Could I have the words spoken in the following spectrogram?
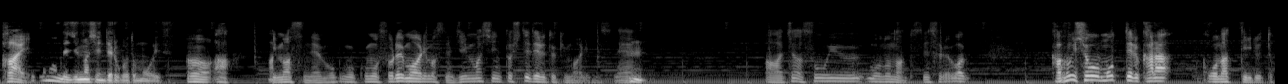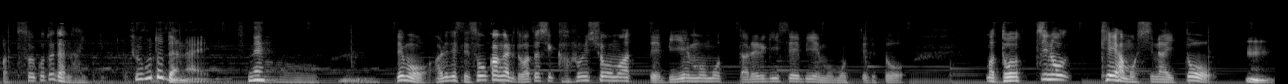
はい。なんでジンマシン出ることも多いです。うん、あ、ありますね。僕僕もそれもありますね。ジンマシンとして出るときもありますね。うん。あじゃあそういうものなんですね。それは、花粉症を持ってるからこうなっているとかそういうことではないっていそういうことではないですね。でも、あれですね、そう考えると私花粉症もあって、鼻炎も持って、アレルギー性鼻炎も持ってると、まあ、どっちのケアもしないと、うん。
